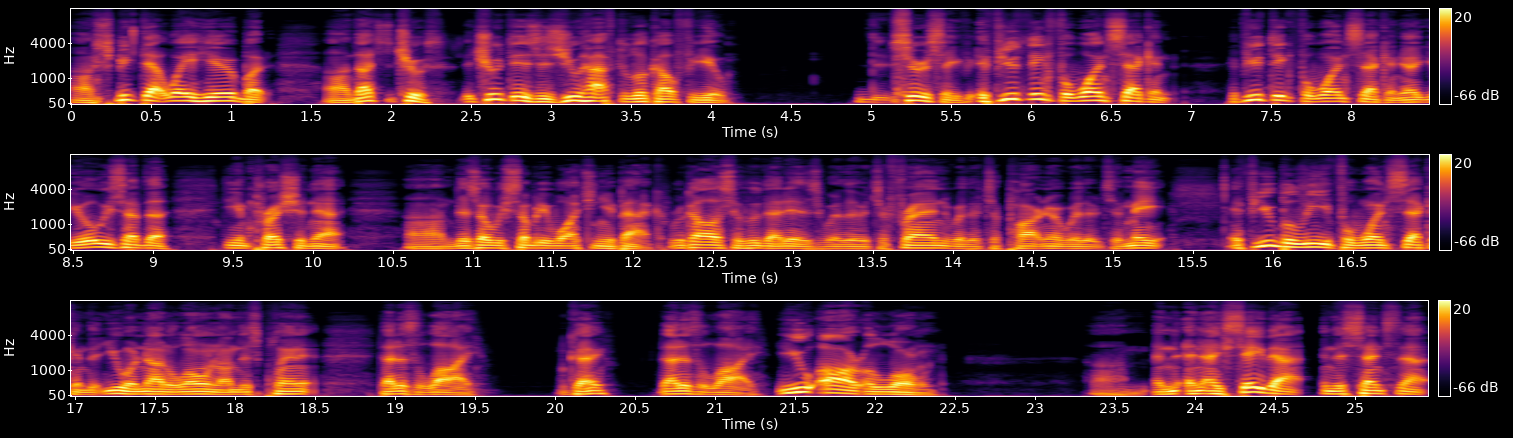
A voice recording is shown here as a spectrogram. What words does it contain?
uh, speak that way here, but uh, that's the truth. The truth is, is you have to look out for you seriously, if you think for one second, if you think for one second, you always have the, the impression that um, there's always somebody watching you back, regardless of who that is, whether it's a friend, whether it's a partner, whether it's a mate. If you believe for one second that you are not alone on this planet, that is a lie. Okay? That is a lie. You are alone. Um, and, and I say that in the sense that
